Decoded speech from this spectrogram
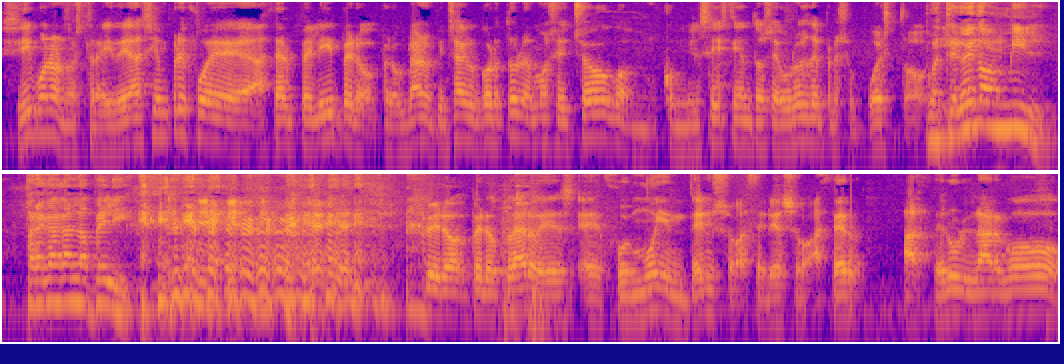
Sí, bueno, nuestra idea siempre fue hacer peli, pero, pero claro, piensa que el corto lo hemos hecho con, con 1.600 euros de presupuesto. Pues te doy 2000 para que hagas la peli. pero, pero claro, es, eh, fue muy intenso hacer eso. Hacer, hacer un largo,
